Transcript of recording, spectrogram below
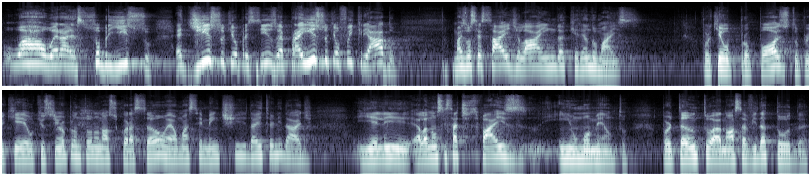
Uau, era sobre isso, é disso que eu preciso, é para isso que eu fui criado. Mas você sai de lá ainda querendo mais. Porque o propósito, porque o que o Senhor plantou no nosso coração é uma semente da eternidade. E ele, ela não se satisfaz em um momento. Portanto, a nossa vida toda,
